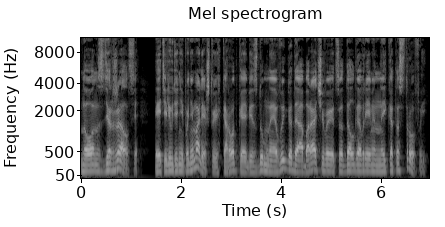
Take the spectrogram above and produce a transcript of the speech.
но он сдержался. Эти люди не понимали, что их короткая бездумная выгода оборачивается долговременной катастрофой.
